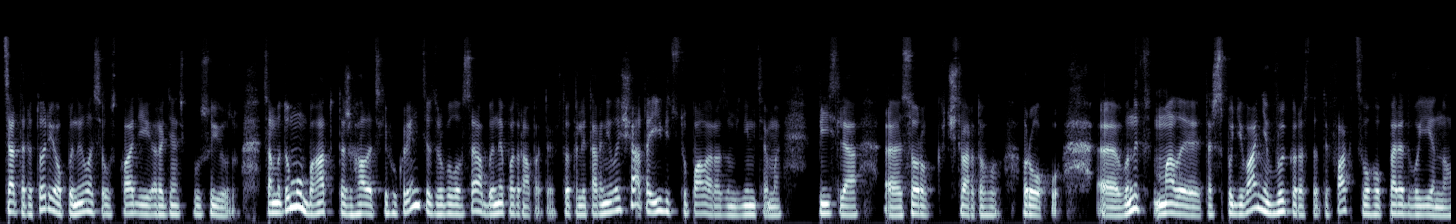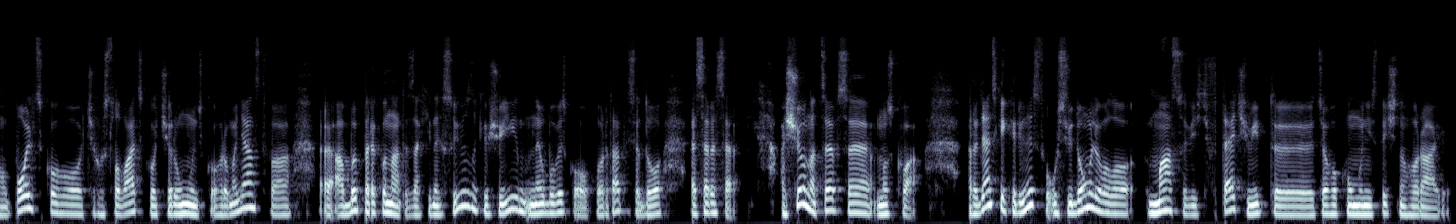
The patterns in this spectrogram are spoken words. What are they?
ця територія опинилася у складі радянського союзу. Саме тому багато теж галицьких українців зробило все, аби не потрапити в тоталітарні лищата і відступали разом з німцями після 44-го е, року. Е, вони мали теж сподівання використати факт свого передвоєнного польського, чехословацького чи румунського громадянства, е, аби переконати західних союзників, що їм не обов'язково повертатися до СРСР. А що на це все Москва? Радянське керівництво усвідомлювало масовість втеч від цього комуністичного комуністичного раю.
